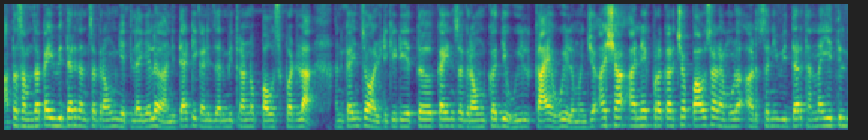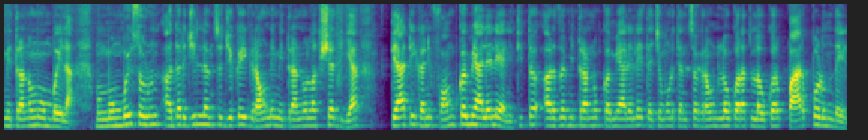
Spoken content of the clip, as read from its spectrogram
आता समजा काही विद्यार्थ्यांचं ग्राउंड घेतलं गेलं आणि त्या ठिकाणी जर मित्रांनो पाऊस पडला आणि काहींचं हॉल तिकीट येतं काहींचं ग्राउंड कधी होईल काय होईल? म्हणजे अशा अनेक प्रकारच्या पावसाळ्यामुळं अडचणी विद्यार्थ्यांना येतील मित्रांनो मुंबईला. मग मुंबई सोडून अदर जिल्ह्यांचं जे काही ग्राउंड आहे मित्रांनो लक्षात घ्या. त्या ठिकाणी फॉर्म कमी आलेले आहे आणि तिथं अर्ज मित्रांनो कमी आलेले आहे. त्याच्यामुळे त्यांचं ग्राउंड लवकरात लवकर पार पडून जाईल.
